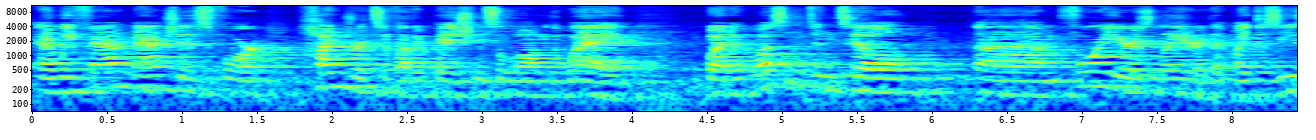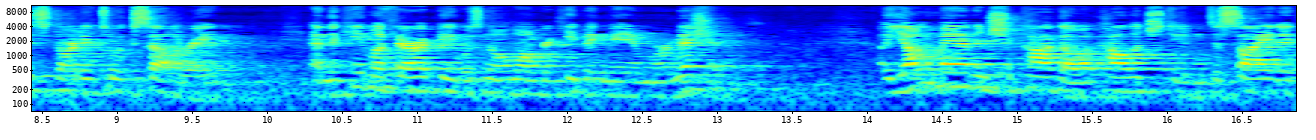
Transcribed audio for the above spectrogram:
And we found matches for hundreds of other patients along the way, but it wasn't until um, four years later that my disease started to accelerate, and the chemotherapy was no longer keeping me in remission. A young man in Chicago, a college student, decided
